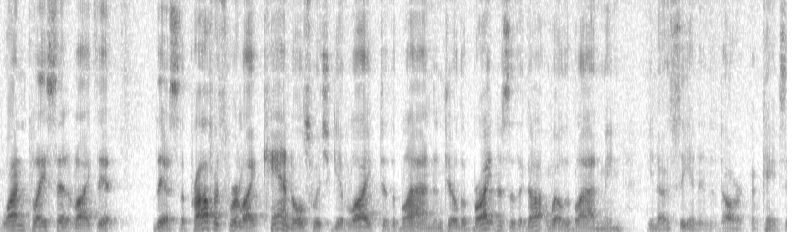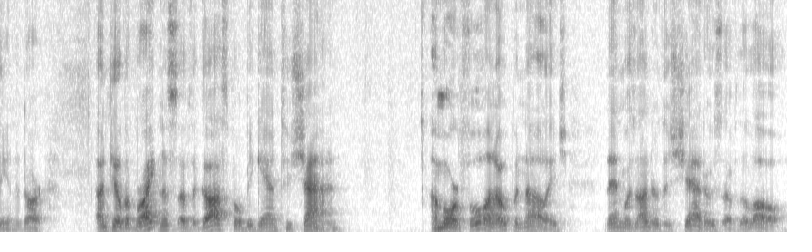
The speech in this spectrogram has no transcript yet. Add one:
one place said it like this. This, the prophets were like candles which give light to the blind until the brightness of the God, well, the blind mean, you know, seeing in the dark, I can't see in the dark, until the brightness of the gospel began to shine. A more full and open knowledge than was under the shadows of the law,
